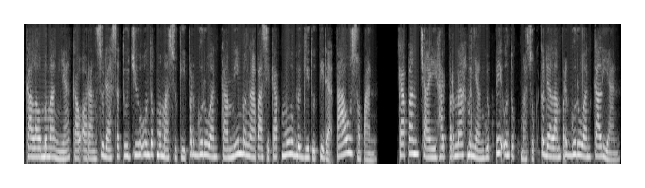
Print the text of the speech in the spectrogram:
Kalau memangnya kau orang sudah setuju untuk memasuki perguruan kami mengapa sikapmu begitu tidak tahu sopan? Kapan Cai Hai pernah menyanggupi untuk masuk ke dalam perguruan kalian?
